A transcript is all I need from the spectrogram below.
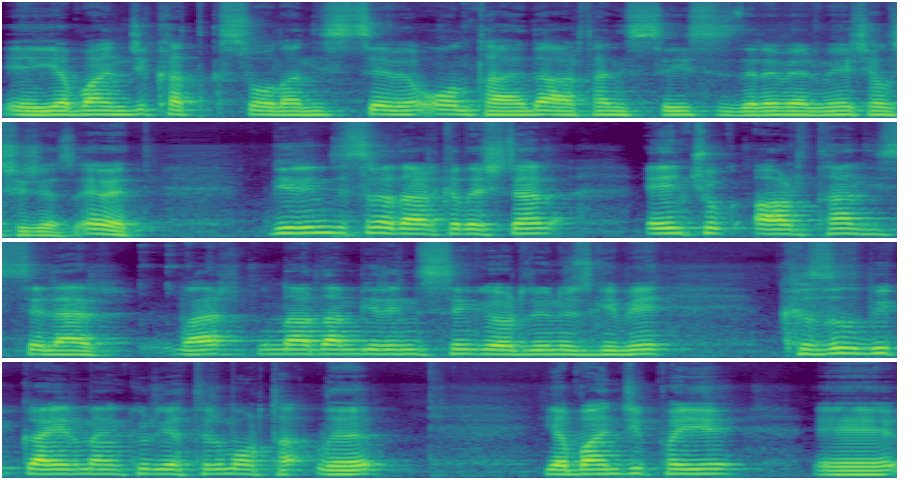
e, yabancı katkısı olan hisse ve 10 tane de artan hisseyi sizlere vermeye çalışacağız. Evet birinci sırada arkadaşlar en çok artan hisseler var. Bunlardan birincisi gördüğünüz gibi Kızılbük Gayrimenkul Yatırım Ortaklığı yabancı payı e,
